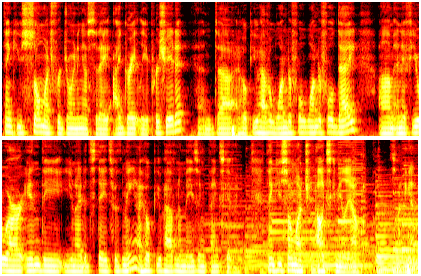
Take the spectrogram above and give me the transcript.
Thank you so much for joining us today. I greatly appreciate it. And uh, I hope you have a wonderful, wonderful day. Um, and if you are in the United States with me, I hope you have an amazing Thanksgiving. Thank you so much. Alex Camilio, signing out.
